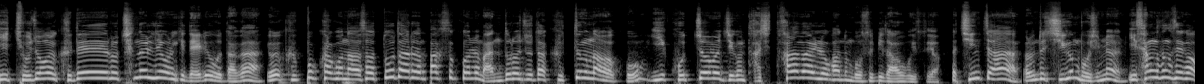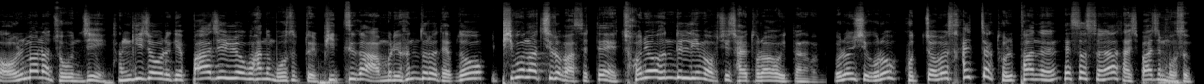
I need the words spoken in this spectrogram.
이 조정을 그대로 채널링으로 이렇게 내려오다가 이걸 극복하고 나서 또 다른 박스권을 만들어주다 급등 나왔고 이 고점을 지금 다시 탈환하려고 하는 모습이 나오고 있어요. 그러니까 진짜 여러분들 지금 보시면 이 상승세가 얼마나 좋은지 단기적으로 이렇게 빠지려고 하는 모습들 비트가 아무리 흔들어대도 이 피보나치로 봤을 때 전혀 흔들림 없이 잘 돌아가고 있다는 겁니다. 이런 식으로 고점을 살짝 돌파는 했었으나 다시 빠진 모습.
